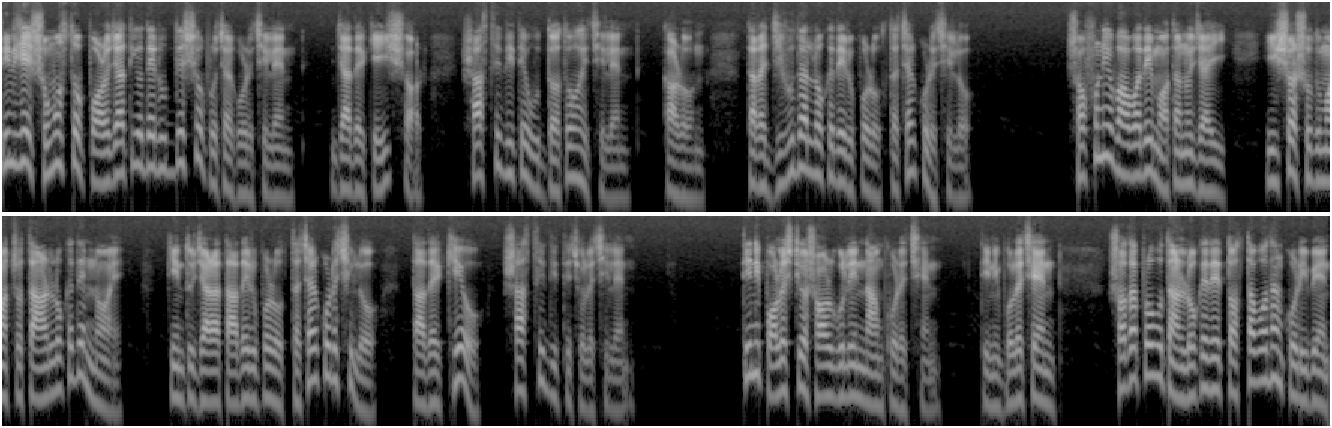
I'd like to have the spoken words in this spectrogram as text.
তিনি সেই সমস্ত পরজাতীয়দের উদ্দেশ্যেও প্রচার করেছিলেন, যাদেরকে ঈশ্বর শাস্তি দিতে উদ্যত হয়েছিলেন, কারণ তারা জিহুদার লোকেদের উপর অত্যাচার করেছিল। সফনীয় ভাবাদীর মতানুযায়ী, ঈশ্বর শুধুমাত্র তাঁর লোকেদের নয়, কিন্তু যারা তাদের উপর অত্যাচার করেছিল, তাদেরকেও শাস্তি দিতে চলেছিলেন। তিনি পলেষ্টীয় শহরগুলির নাম করেছেন। তিনি বলেছেন সদাপ্রভু তাঁর লোকেদের তত্ত্বাবধান করিবেন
